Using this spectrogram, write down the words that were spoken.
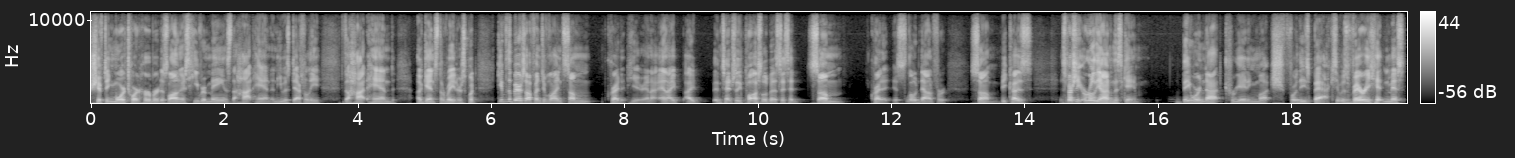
shifting more toward Herbert as long as he remains the hot hand. And he was definitely the hot hand against the Raiders. But give the Bears offensive line some credit here. And I, and I, I intentionally paused a little bit as I said some credit. It slowed down for some because, especially early on in this game, they were not creating much for these backs. It was very hit and miss.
